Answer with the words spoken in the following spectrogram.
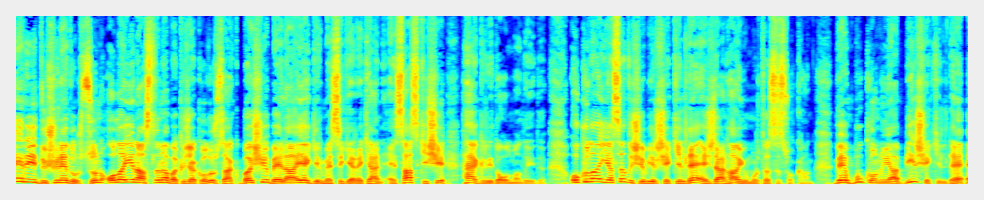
Harry düşüne dursun, olayın aslına bakacak olursak başı belaya girmesi gereken esas kişi Hagrid olmalıydı. Okula yasa dışı bir şekilde ejderha yumurtası sokan ve bu konuya bir şekilde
